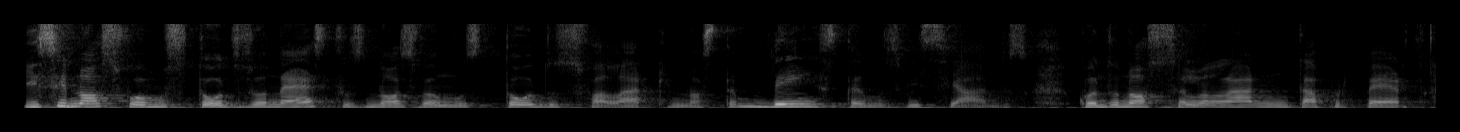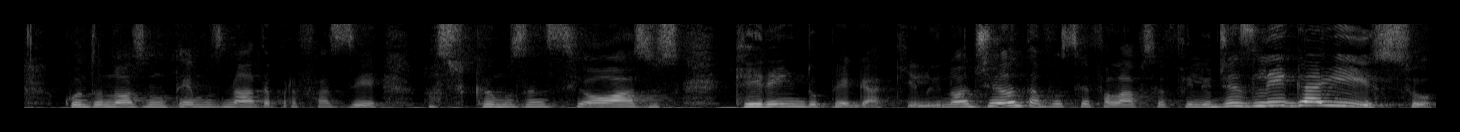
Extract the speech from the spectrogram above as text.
E se nós formos todos honestos, nós vamos todos falar que nós também estamos viciados. Quando o nosso celular não está por perto, quando nós não temos nada para fazer, nós ficamos ansiosos, querendo pegar aquilo. E não adianta você falar para seu filho: desliga isso,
